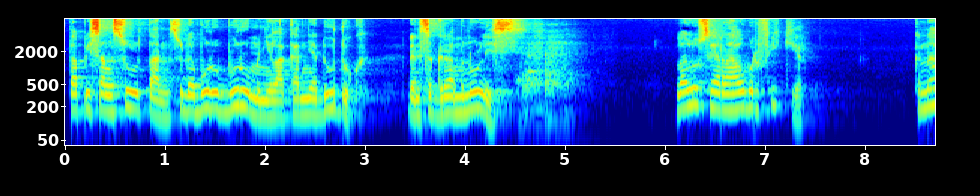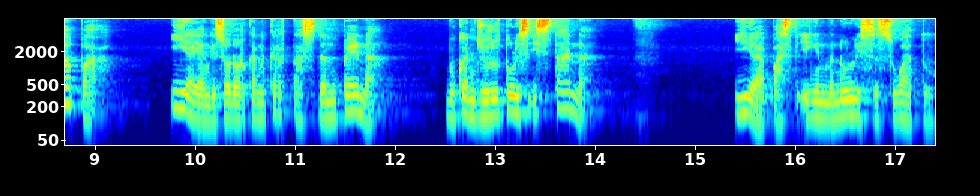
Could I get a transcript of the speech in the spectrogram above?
Tapi sang sultan sudah buru-buru menyilakannya duduk dan segera menulis. Lalu Serau berpikir, kenapa ia yang disodorkan kertas dan pena, bukan juru tulis istana? Ia pasti ingin menulis sesuatu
